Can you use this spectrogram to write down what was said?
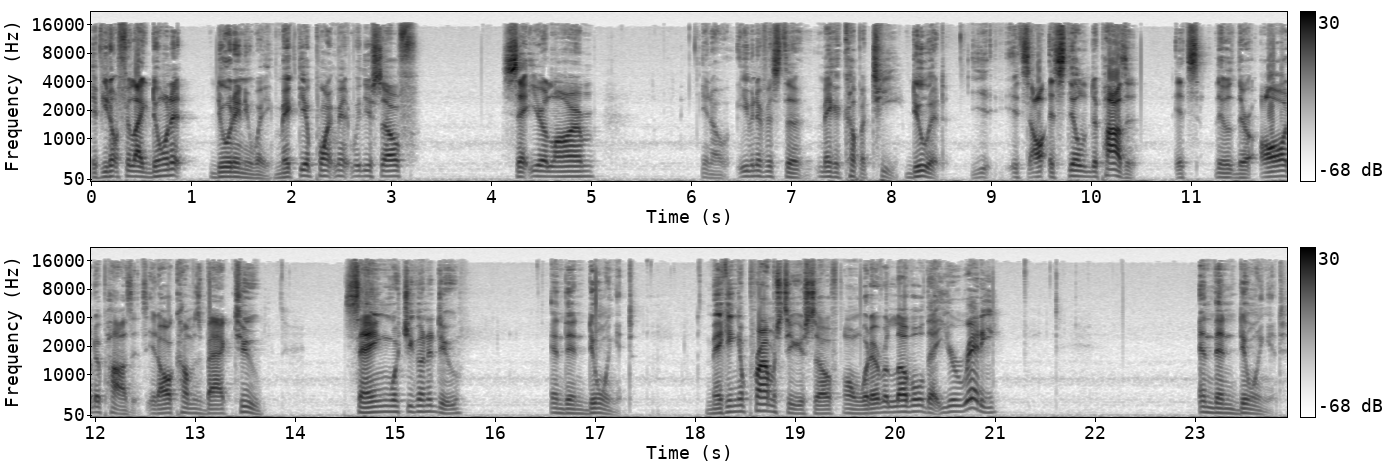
if you don't feel like doing it, do it anyway. Make the appointment with yourself. Set your alarm. You know, even if it's to make a cup of tea, do it. It's all it's still a deposit. It's they're, they're all deposits. It all comes back to saying what you're going to do and then doing it. Making a promise to yourself on whatever level that you're ready and then doing it.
